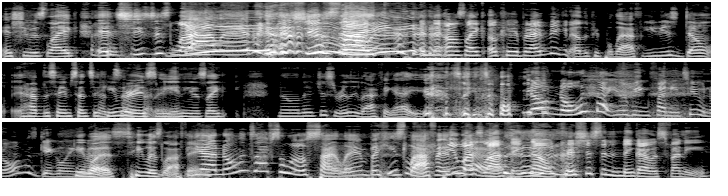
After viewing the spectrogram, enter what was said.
and she was like, and she's just laughing. And then she was like, and then I was like, okay, but I'm making other people laugh. You just don't have the same sense of That's so humor as me. And he was like, no, they're just really laughing at you. That's told me. no, Nolan thought you were being funny too. Nolan was giggling. he it was. He was laughing. Yeah, Nolan's laugh's a little silent, but he's laughing. He was Yeah. laughing. No, Chris just didn't think I was funny.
